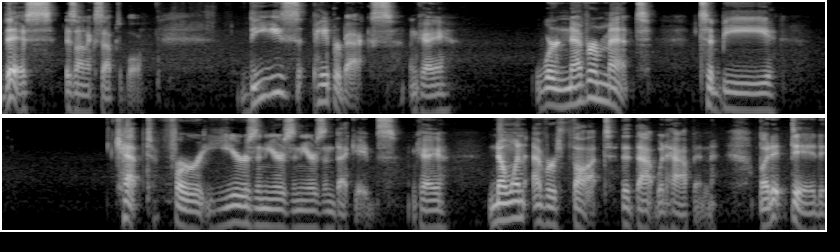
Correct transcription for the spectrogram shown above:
This is unacceptable. These paperbacks, okay, were never meant to be kept for years and years and years and decades. Okay? No one ever thought that that would happen, but it did,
